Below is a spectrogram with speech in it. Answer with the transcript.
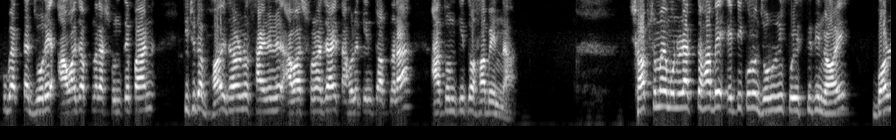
খুব একটা জোরে আওয়াজ আপনারা শুনতে পান, কিছুটা ভয় ধরানো সাইরেনের আওয়াজ শোনা যায়, তাহলে কিন্তু আপনারা আতঙ্কিত হবেন না। সব সময় মনে রাখতে হবে, এটি কোনো জরুরি পরিস্থিতি নয়। বরং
